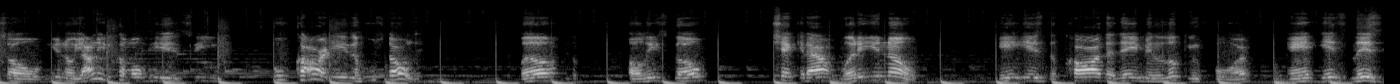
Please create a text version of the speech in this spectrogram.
So, you know, y'all need to come over here and see who car it is and who stole it. Well, police go, check it out. What do you know? It is the car that they've been looking for, and it's Lizzie.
